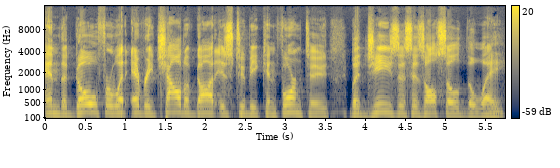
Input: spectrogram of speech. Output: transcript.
and the goal for what every child of God is to be conformed to, but Jesus is also the way.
